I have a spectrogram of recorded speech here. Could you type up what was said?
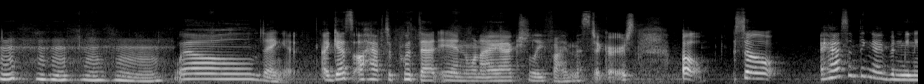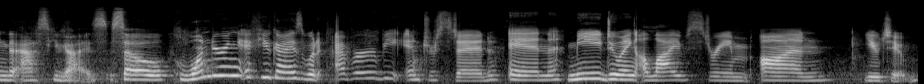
well, dang it. I guess I'll have to put that in when I actually find the stickers. Oh, so I have something I've been meaning to ask you guys. So wondering if you guys would ever be interested in me doing a live stream on YouTube.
